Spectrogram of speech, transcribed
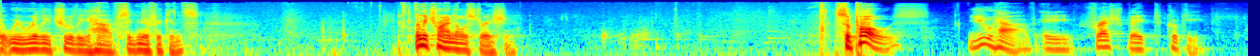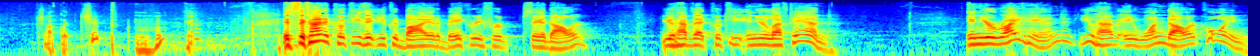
that we really truly have significance. Let me try an illustration. Suppose you have a fresh baked cookie. Chocolate chip. Mm-hmm. Yeah. It's the kind of cookie that you could buy at a bakery for, say, a dollar. You have that cookie in your left hand. In your right hand, you have a $1 coin.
